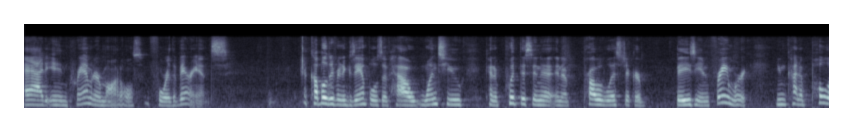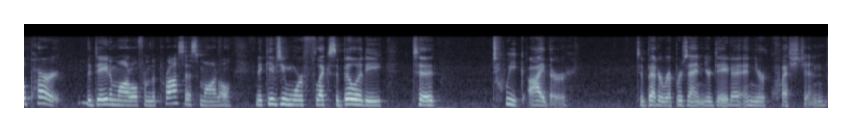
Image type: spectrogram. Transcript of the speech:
add in parameter models for the variance. A couple different examples of how once you kind of put this in a, in a probabilistic or Bayesian framework, you can kind of pull apart the data model from the process model, and it gives you more flexibility to tweak either to better represent your data and your question.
